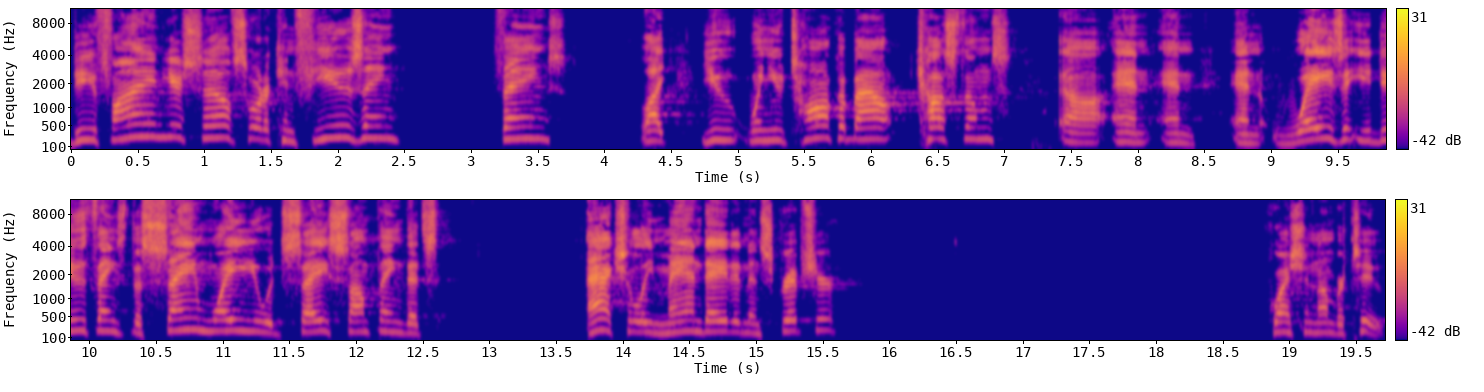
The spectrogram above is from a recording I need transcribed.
Do you find yourself sort of confusing things? Like you, when you talk about customs uh, and, and, and ways that you do things, the same way you would say something that's actually mandated in Scripture? Question number two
